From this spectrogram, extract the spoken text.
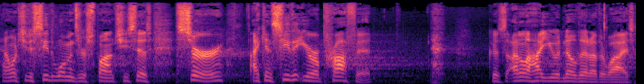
And I want you to see the woman's response. She says, Sir, I can see that you're a prophet because I don't know how you would know that otherwise.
